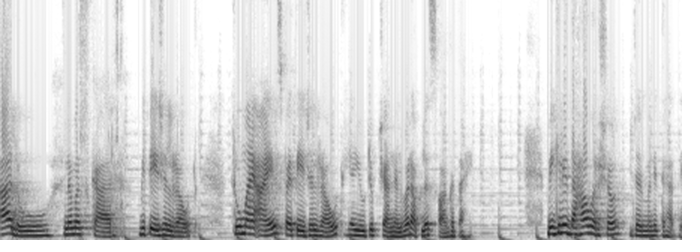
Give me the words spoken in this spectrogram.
हॅलो नमस्कार. मी Tejal Raut. Through my eyes by Tejal राऊत या यूट्यूब चॅनलवर आपलं स्वागत आहे. मी गेले दहा वर्ष जर्मनीत राहते.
